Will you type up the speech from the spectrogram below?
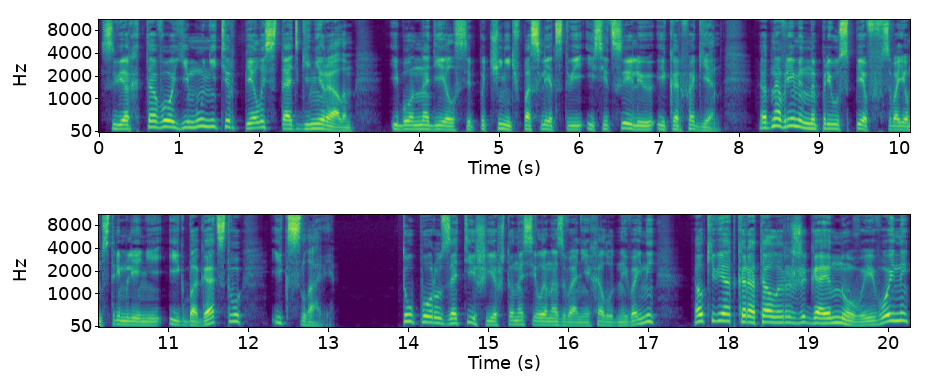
Сверх того, ему не терпелось стать генералом, ибо он надеялся подчинить впоследствии и Сицилию, и Карфаген, одновременно преуспев в своем стремлении и к богатству, и к славе. Ту пору затишья, что носило название «Холодной войны», Алкивиад коротал, разжигая новые войны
